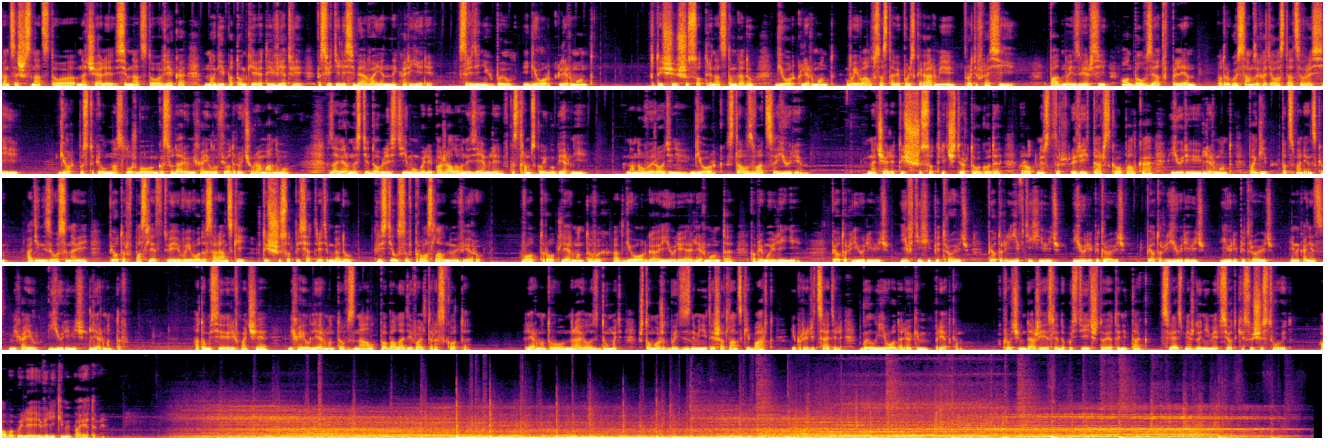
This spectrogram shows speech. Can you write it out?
конце 16 начале 17 века многие потомки этой ветви посвятили себя военной карьере. Среди них был и Георг Лермонт. В 1613 году Георг Лермонт воевал в составе польской армии против России. По одной из версий он был взят в плен, по другой сам захотел остаться в России. Георг поступил на службу государю Михаилу Федоровичу Романову. За верность и доблесть ему были пожалованы земли в Костромской губернии. На новой родине Георг стал зваться Юрием. В начале 1634 года ротмистр рейтарского полка Юрий Лермонт погиб под Смоленском. Один из его сыновей, Петр, впоследствии воевода Саранский, в 1653 году крестился в православную веру. Вот род Лермонтовых от Георга Юрия Лермонта по прямой линии. Петр Юрьевич, Евтихий Петрович, Петр Евтихевич, Юрий Петрович, Петр Юрьевич, Юрий Петрович и, наконец, Михаил Юрьевич Лермонтов. О Томасе Рифмаче Михаил Лермонтов знал по балладе Вальтера Скотта. Лермонтову нравилось думать, что, может быть, знаменитый шотландский бард и прорицатель был его далеким предком. Впрочем, даже если допустить, что это не так, связь между ними все-таки существует. Оба были великими поэтами.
